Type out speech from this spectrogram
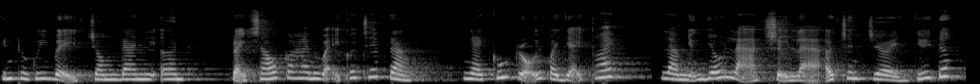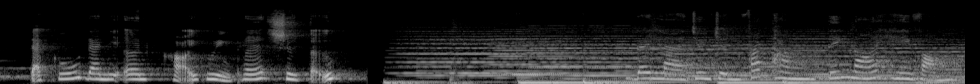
Kính thưa quý vị, trong Daniel, đoạn 6 có 27 có chép rằng Ngài cứu rỗi và giải thoát, làm những dấu lạ, sự lạ ở trên trời, dưới đất, đã cứu Daniel khỏi huyền thế sư tử. Đây là chương trình phát thanh Tiếng Nói Hy Vọng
